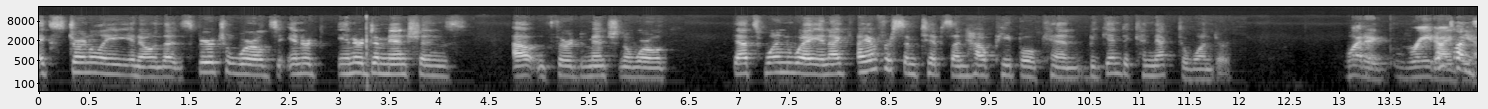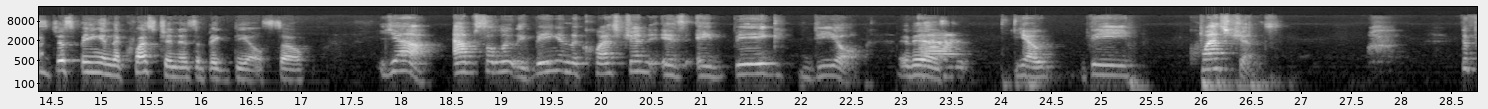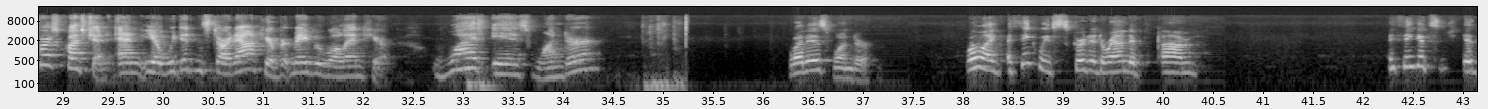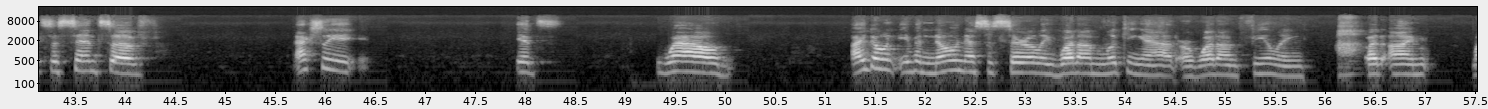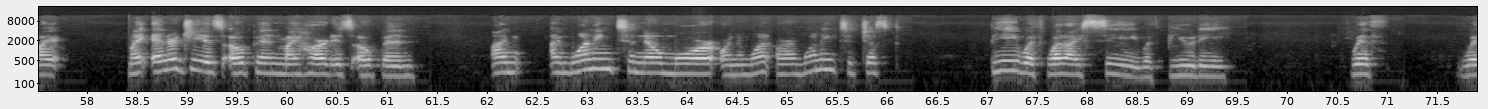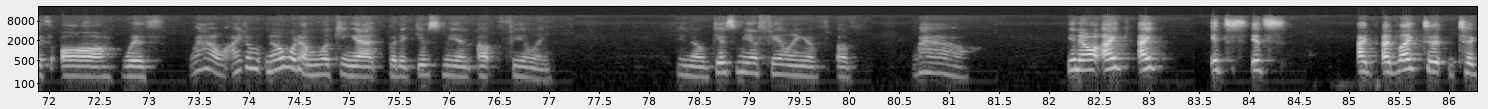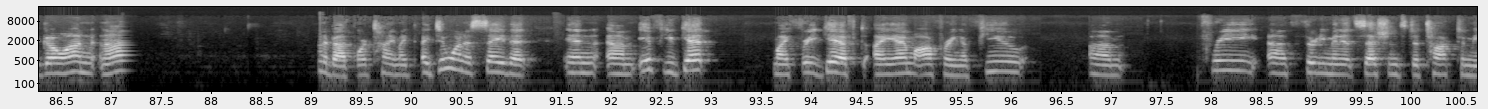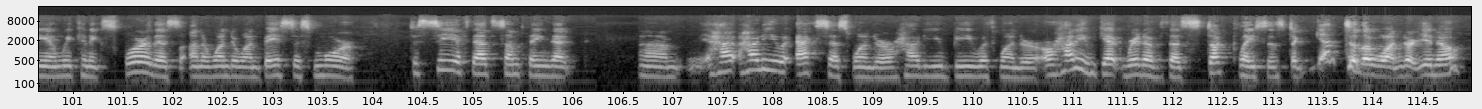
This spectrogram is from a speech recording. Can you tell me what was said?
externally, you know, in the spiritual worlds, the inner inner dimensions, out in third dimensional world. That's one way, and I, I offer some tips on how people can begin to connect to wonder. What a great Sometimes idea. just being in the question is a big deal. So Yeah, absolutely. Being in the question is a big deal. it is. And, you know, the questions. The first question, and, you know, we didn't start out here, but maybe we'll end here. What is wonder? What is wonder? Well, I, I think we've skirted around it. Um, I think it's it's a sense of actually it's wow I don't even know necessarily what I'm looking at or what I'm feeling, but I'm my my energy is open, my heart is open. I'm I'm wanting to know more or I'm want, or I'm wanting to just be with what I see with beauty, with with awe, with wow, I don't know what I'm looking at, but it gives me an up feeling. You know, gives me a feeling of of wow. You know, I I it's it's I'd, I'd like to to go on and on about more time. I, I do want to say that in um, if you get my free gift, I am offering a few um, free uh, 30 minute sessions to talk to me and we can explore this on a one-to-one basis more to see if that's something that um, how, how do you access wonder or how do you be with wonder or how do you get rid of the stuck places to get to the wonder you know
